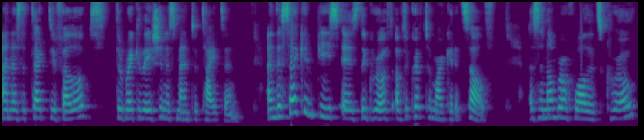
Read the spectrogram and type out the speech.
and as the tech develops, the regulation is meant to tighten. And the second piece is the growth of the crypto market itself. As the number of wallets grow,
